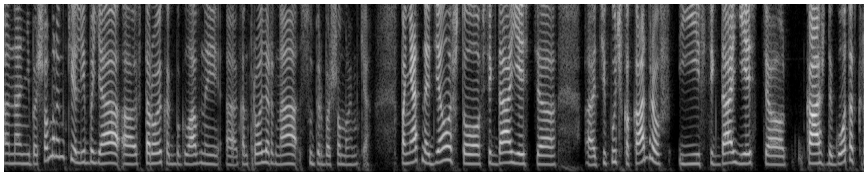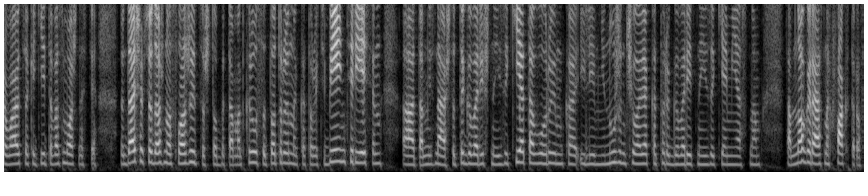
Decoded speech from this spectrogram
а, на небольшом рынке, либо я э, второй как бы главный э, контроллер на супер большом рынке. Понятное дело, что всегда есть Э, текучка кадров, и всегда есть, э, каждый год открываются какие-то возможности. Но дальше все должно сложиться, чтобы там открылся тот рынок, который тебе интересен, а, там, не знаю, что ты говоришь на языке того рынка, или им не нужен человек, который говорит на языке местном. Там много разных факторов,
